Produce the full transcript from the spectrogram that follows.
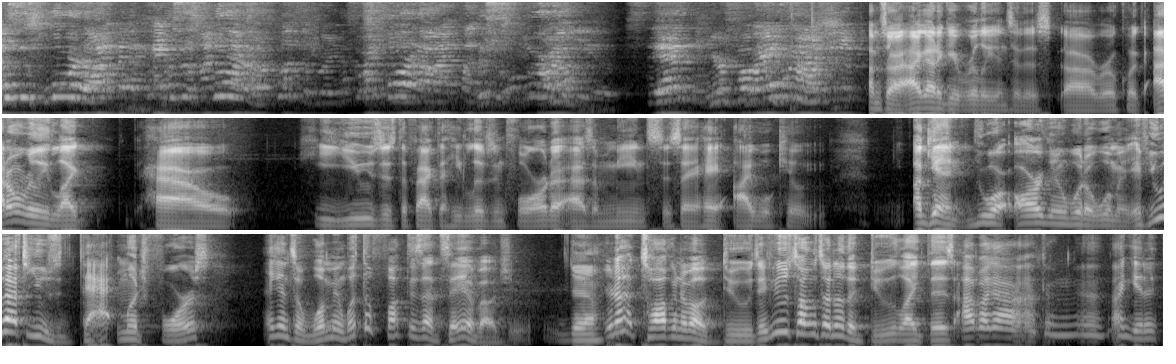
This is Florida. This is Florida. This is Florida. This is Florida. Fucking. I'm sorry, I got to get really into this uh, real quick. I don't really like how he uses the fact that he lives in Florida as a means to say, "Hey, I will kill you." Again, you are arguing with a woman. If you have to use that much force against a woman, what the fuck does that say about you? Yeah, You're not talking about dudes. If he was talking to another dude like this, I'm like, ah, okay, yeah, I get it.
